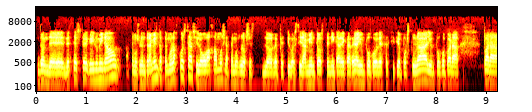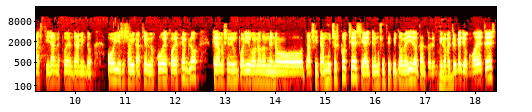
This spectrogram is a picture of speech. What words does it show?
donde de césped que iluminado hacemos el entrenamiento, hacemos las cuestas y luego bajamos y hacemos los, los respectivos estiramientos, técnica de carrera y un poco de ejercicio postural y un poco para, para estirar después del entrenamiento. Hoy es esa ubicación. El jueves, por ejemplo, quedamos en un polígono donde no transitan muchos coches y ahí tenemos un circuito medido tanto de un kilómetro y medio como de tres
